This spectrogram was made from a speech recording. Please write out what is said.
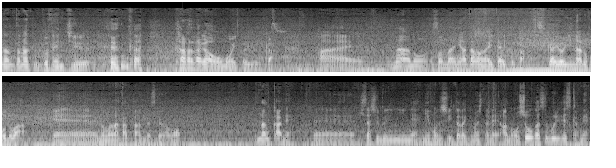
なんとなく午前中が 体が重いというか。はい。まああのそんなに頭が痛いとか二日酔いになるほどは、えー飲まなかったんですけども。なんかね、えー久しぶりにね日本酒いただきましたね。あのお正月ぶりですかね。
